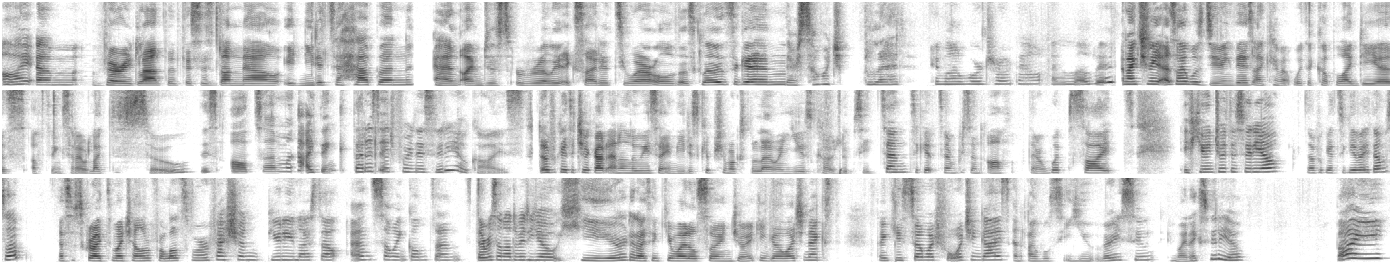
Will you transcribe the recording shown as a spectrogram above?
I am very glad that this is done now. It needed to happen and I'm just really excited to wear all of those clothes again. There's so much blood in my wardrobe now. I love it. And actually, as I was doing this, I came up with a couple ideas of things that I would like to sew this autumn. I think that is it for this video, guys. Don't forget to check out Ana Luisa in the description box below and use code LOEPSIE10 to get 10% off of their website. If you enjoyed this video, don't forget to give it a thumbs up and subscribe to my channel for lots more fashion, beauty, lifestyle and sewing content. There is another video here that I think you might also enjoy. You can go watch next. Thank you so much for watching guys and I will see you very soon in my next video. Bye!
